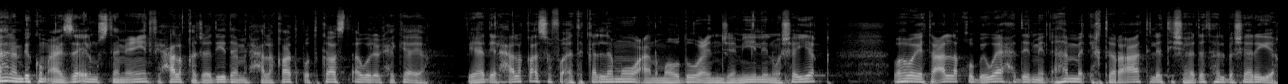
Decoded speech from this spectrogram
أهلا بكم أعزائي المستمعين في حلقة جديدة من حلقات بودكاست أول الحكاية. في هذه الحلقة سوف أتكلم عن موضوع جميل وشيق وهو يتعلق بواحد من أهم الاختراعات التي شهدتها البشرية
